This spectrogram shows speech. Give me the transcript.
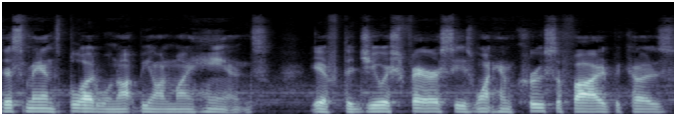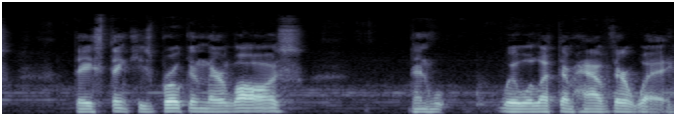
This man's blood will not be on my hands if the Jewish Pharisees want him crucified because they think he's broken their laws, then we will let them have their way.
